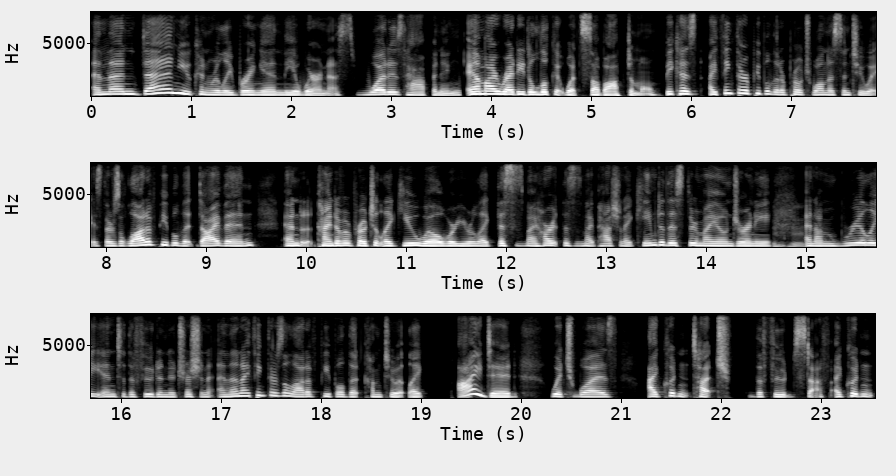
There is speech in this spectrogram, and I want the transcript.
and then then you can really bring in the awareness. What is happening? Am i ready to look at what's suboptimal? Because i think there are people that approach wellness in two ways. There's a lot of people that dive in and kind of approach it like you will where you're like this is my heart. This is my passion. I came to this through my own journey Mhm. and i'm really into the food and nutrition. And then i think there's a lot of people that come to it like i did which was I couldn't touch the food stuff. I couldn't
